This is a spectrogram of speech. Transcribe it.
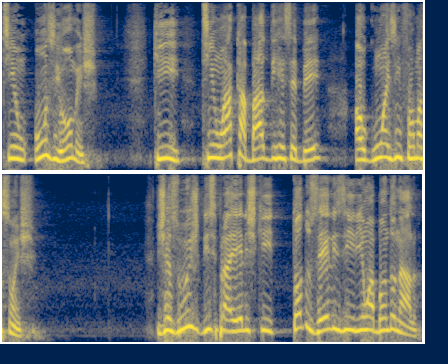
tinham 11 homens que tinham acabado de receber algumas informações. Jesus disse para eles que todos eles iriam abandoná-lo.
